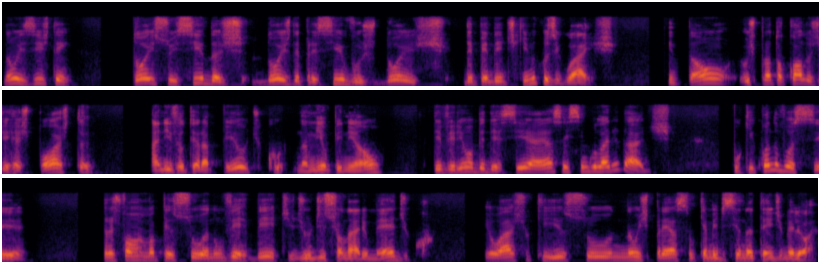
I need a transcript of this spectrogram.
Não existem dois suicidas, dois depressivos, dois dependentes químicos iguais. Então, os protocolos de resposta a nível terapêutico, na minha opinião, deveriam obedecer a essas singularidades. Porque quando você transforma uma pessoa num verbete de um dicionário médico, eu acho que isso não expressa o que a medicina tem de melhor.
